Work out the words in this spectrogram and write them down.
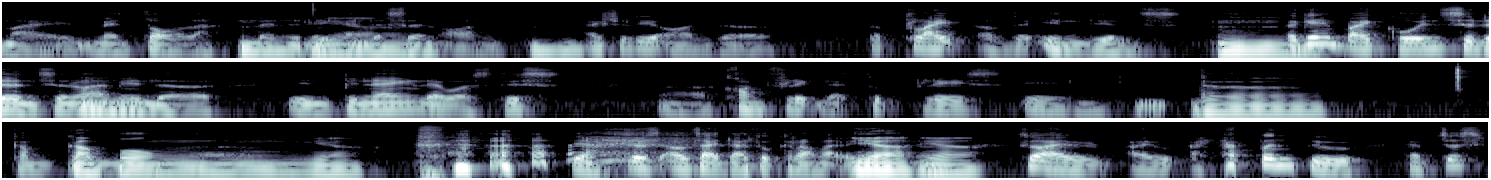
my mentor, lah, Mm, Benedict yeah. Anderson, on mhm, actually on the the plight of the Indians. mhm. Again, by coincidence, you know, I mean, Mm. the in Penang there was this uh, conflict that took place in the Kampong. kampong, uh, yeah, yeah, just outside Datuk Keramat. yeah, yeah. So I, I, I happened to have just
